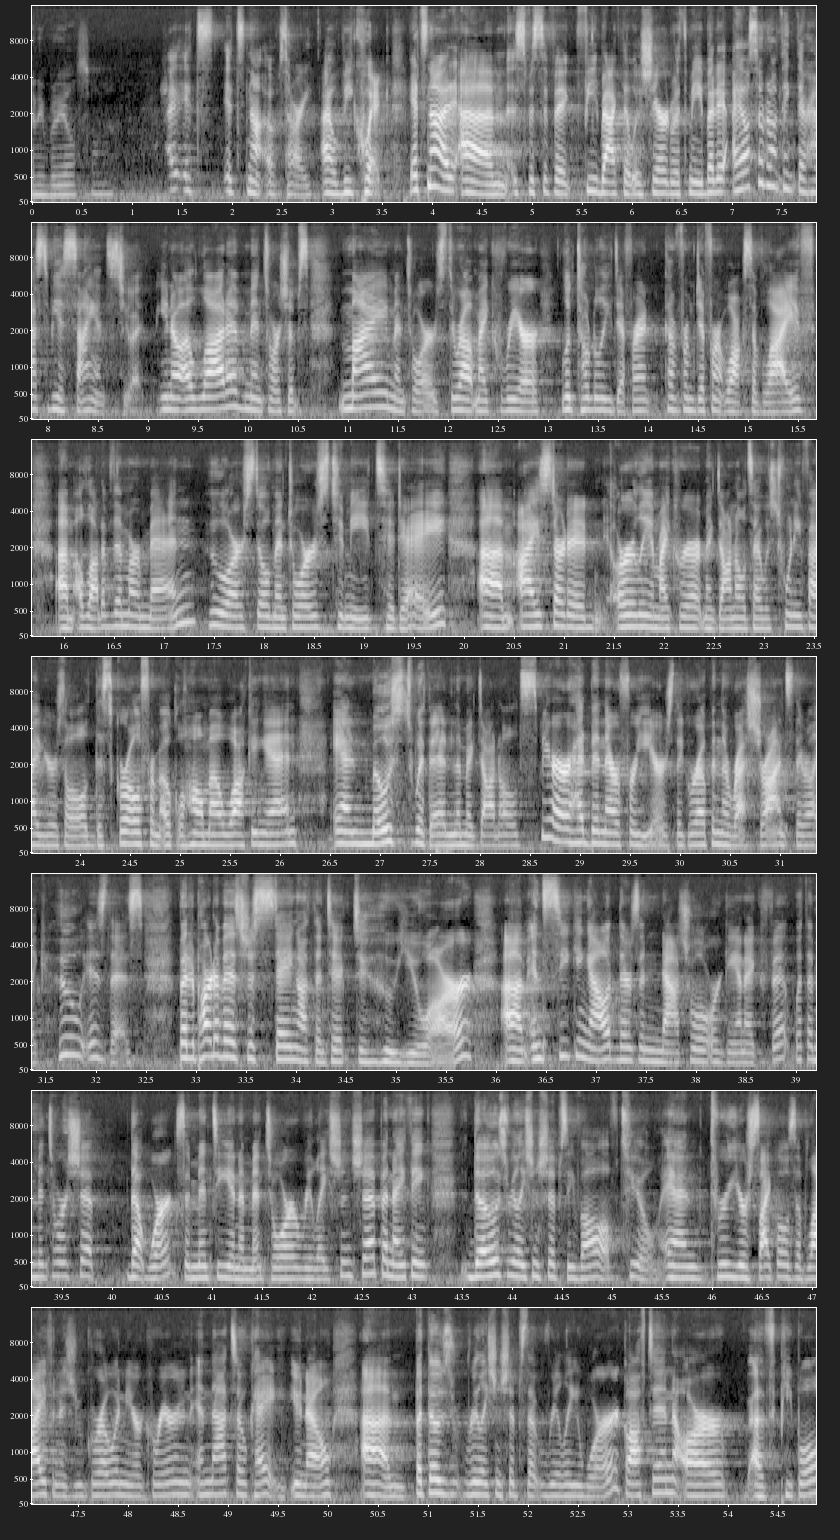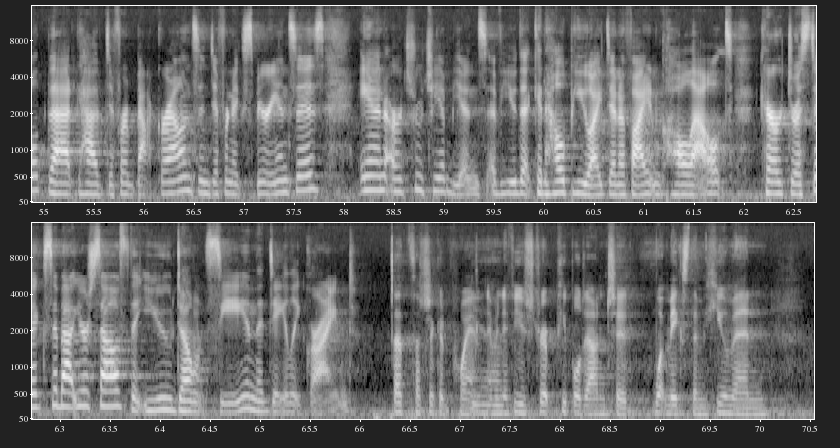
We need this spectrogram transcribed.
Anybody else want to? It's it's not. Oh, sorry. I'll be quick. It's not um, specific feedback that was shared with me, but it, I also don't think there has to be a science to it. You know, a lot of mentorships. My mentors throughout my career look totally different. Come from different walks of life. Um, a lot of them are men who are still mentors to me today. Um, I started early in my career at McDonald's. I was 25 years old. This girl from Oklahoma walking in, and most within the McDonald's sphere had been there for years. They grew up in the restaurants they were like, who is this? But a part of it is just staying authentic to who you are um, and seeking out, there's a natural organic fit with a mentorship that works a mentee and a mentor relationship and i think those relationships evolve too. And through your cycles of life and as you grow in your career and, and that's okay you know? Um, but those relationships that really work often are of people that have different backgrounds and different experiences and are true champions of you that can help you identify and call out characteristics about yourself that you don't see in the daily grind that's such a good point. Yeah. I mean, if you strip people down to what makes them human,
